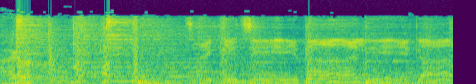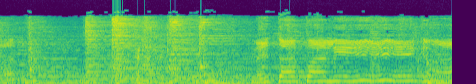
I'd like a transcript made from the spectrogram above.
Παρακαλώ. Σακίτζι παλικάρ με τα παλικάρια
